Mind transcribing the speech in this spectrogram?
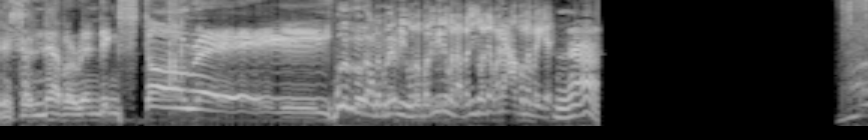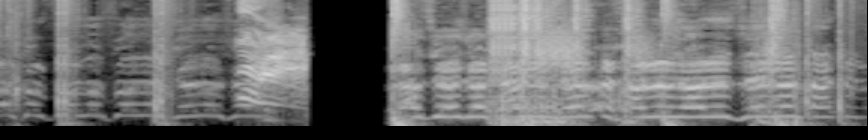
It's a never-ending story! Mama!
